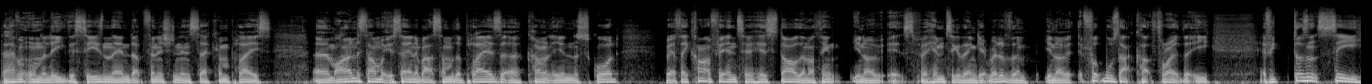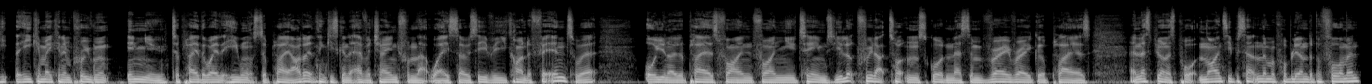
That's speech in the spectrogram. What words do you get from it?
they haven't won the league this season; they end up finishing in second place. Um, I understand what you're saying about some of the players that are currently in the squad. But if they can't fit into his style, then I think you know it's for him to then get rid of them. You know, football's that cutthroat that he, if he doesn't see that he can make an improvement in you to play the way that he wants to play, I don't think he's going to ever change from that way. So it's either you kind of fit into it, or you know the players find find new teams. You look through that Tottenham squad, and there's some very very good players. And let's be honest, Port, ninety percent of them are probably underperforming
